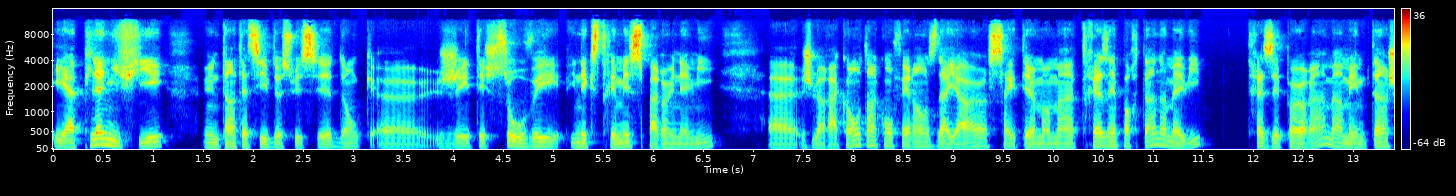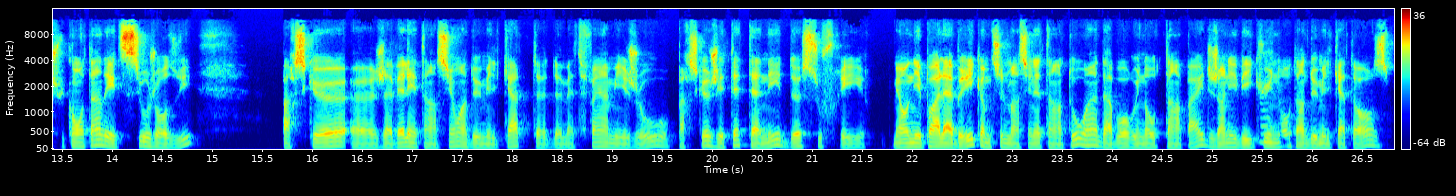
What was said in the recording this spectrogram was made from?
et à planifier une tentative de suicide. Donc, euh, j'ai été sauvé in extremis par un ami. Euh, je le raconte en conférence d'ailleurs. Ça a été un moment très important dans ma vie, très épeurant, mais en même temps, je suis content d'être ici aujourd'hui parce que euh, j'avais l'intention en 2004 de mettre fin à mes jours parce que j'étais tanné de souffrir. Mais on n'est pas à l'abri, comme tu le mentionnais tantôt, hein, d'avoir une autre tempête. J'en ai vécu une autre en 2014,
